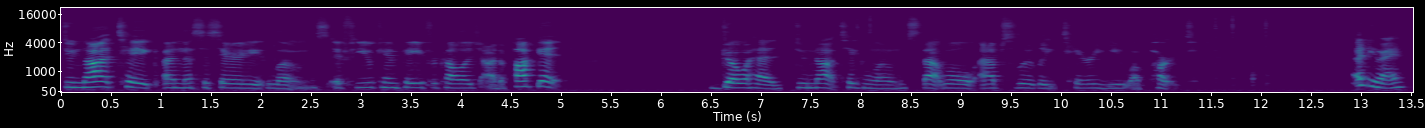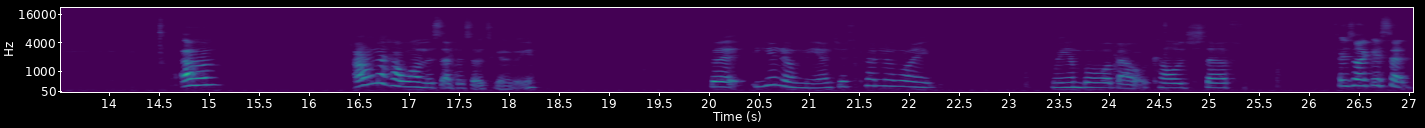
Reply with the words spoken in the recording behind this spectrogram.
Do not take unnecessary loans. If you can pay for college out of pocket, go ahead. Do not take loans. That will absolutely tear you apart. Anyway, um, I don't know how long this episode's gonna be, but you know me, I just kind of like ramble about college stuff. Cause like I said,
